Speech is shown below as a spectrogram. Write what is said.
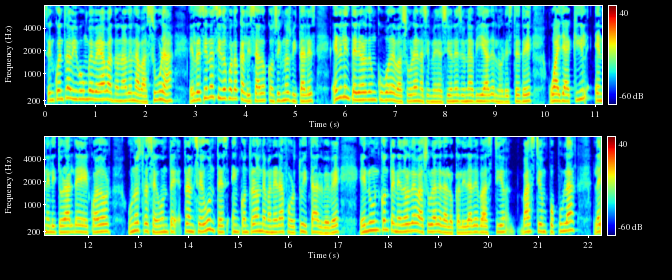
se encuentra vivo un bebé abandonado en la basura. El recién nacido fue localizado con signos vitales en el interior de un cubo de basura en las inmediaciones de una vía del noreste de Guayaquil, en el litoral de Ecuador unos transeúntes encontraron de manera fortuita al bebé en un contenedor de basura de la localidad de Bastión, Popular. La,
